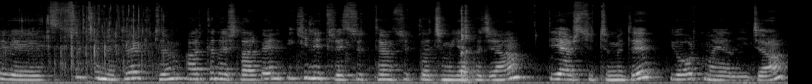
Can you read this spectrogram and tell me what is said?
Evet, sütümü döktüm. Arkadaşlar ben 2 litre sütten sütlaçımı yapacağım. Diğer sütümü de yoğurt mayalayacağım.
